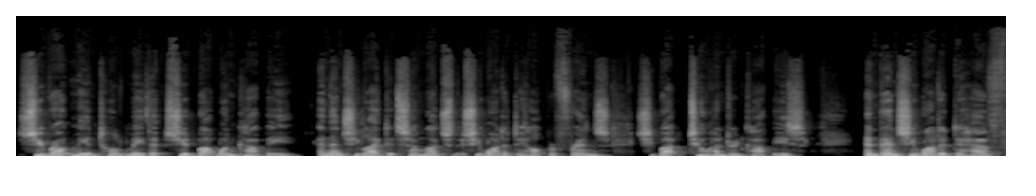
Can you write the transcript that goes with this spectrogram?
She wrote me and told me that she had bought one copy and then she liked it so much that she wanted to help her friends. She bought 200 copies. And then she wanted to have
